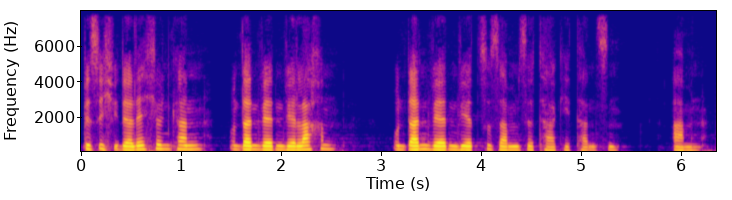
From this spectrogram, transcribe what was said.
bis ich wieder lächeln kann. Und dann werden wir lachen und dann werden wir zusammen Setaki tanzen. Amen.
